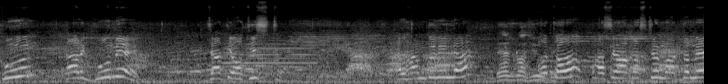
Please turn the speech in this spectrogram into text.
খুন তার গুমে জাতি অতিষ্ঠ। আলহামদুলিল্লাহ গত পাঁচই আগস্টের মাধ্যমে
